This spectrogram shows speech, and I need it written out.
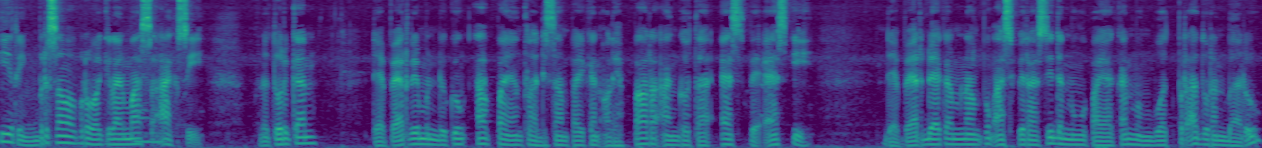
hearing bersama perwakilan masa aksi, menuturkan DPRD mendukung apa yang telah disampaikan oleh para anggota SBSI. DPRD akan menampung aspirasi dan mengupayakan membuat peraturan baru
